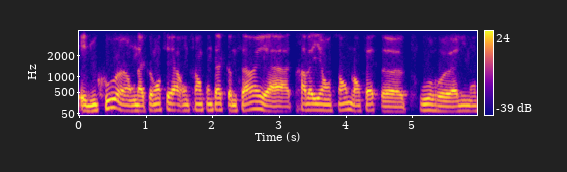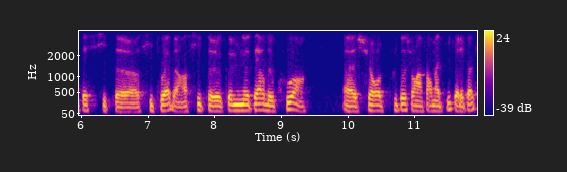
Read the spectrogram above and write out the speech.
Et du coup, euh, on a commencé à rentrer en contact comme ça et à travailler ensemble en fait euh, pour alimenter ce site, site web, un site communautaire de cours sur plutôt sur l'informatique à l'époque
